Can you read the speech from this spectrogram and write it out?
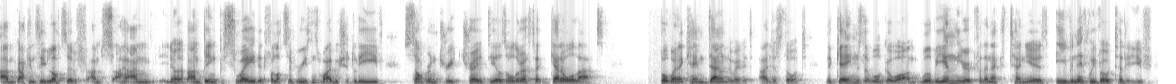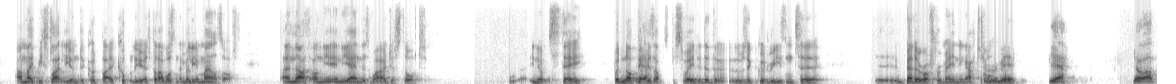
Um, I can see lots of. I'm. I'm. You know. I'm being persuaded for lots of reasons why we should leave. Sovereignty, trade deals, all the rest of it. Get all that. But when it came down to it, I just thought the games that will go on will be in Europe for the next ten years, even if we vote to leave. I might be slightly undercut by a couple of years, but I wasn't a million miles off. And that, on the in the end, is why I just thought, you know, stay. But not because yeah. I was persuaded that there was a good reason to better off remaining at all. Remain. Yeah. No,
